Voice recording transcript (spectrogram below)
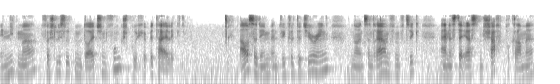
Enigma verschlüsselten deutschen Funksprüche beteiligt. Außerdem entwickelte Turing 1953 eines der ersten Schachprogramme,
